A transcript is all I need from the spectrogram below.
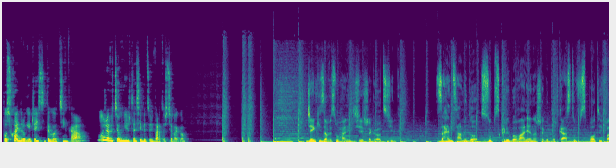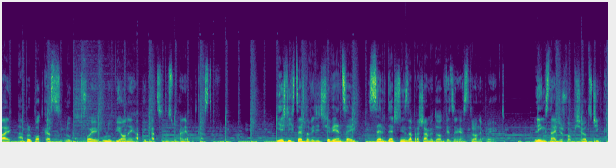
Posłuchaj drugiej części tego odcinka, może wyciągniesz dla siebie coś wartościowego. Dzięki za wysłuchanie dzisiejszego odcinka. Zachęcamy do subskrybowania naszego podcastu w Spotify, Apple Podcasts lub Twojej ulubionej aplikacji do słuchania podcastów. Jeśli chcesz dowiedzieć się więcej, serdecznie zapraszamy do odwiedzenia strony projektu. Link znajdziesz w opisie odcinka.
